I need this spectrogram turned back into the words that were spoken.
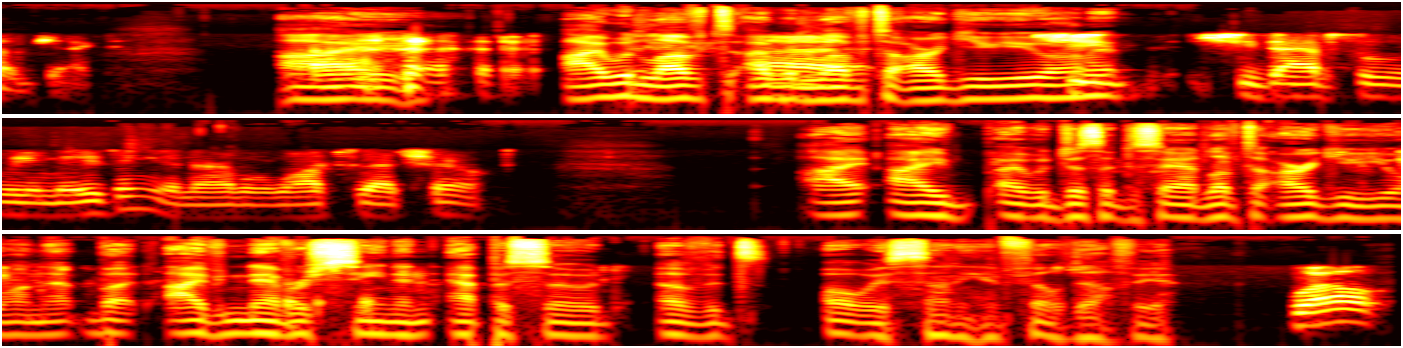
subject. I I would love to I would Uh, love to argue you on she, it. she's absolutely amazing, and I will watch that show. I, I I would just like to say I'd love to argue you on that, but I've never seen an episode of It's Always Sunny in Philadelphia. Well,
